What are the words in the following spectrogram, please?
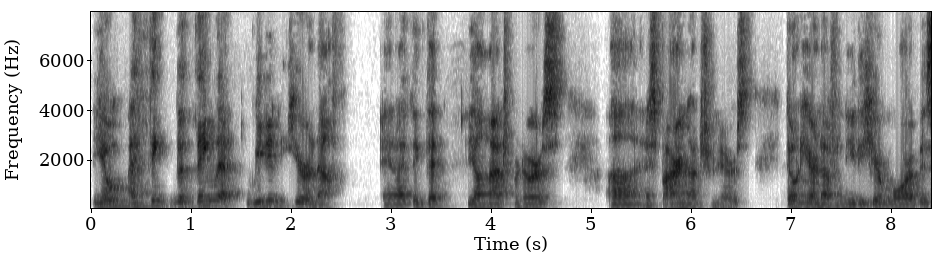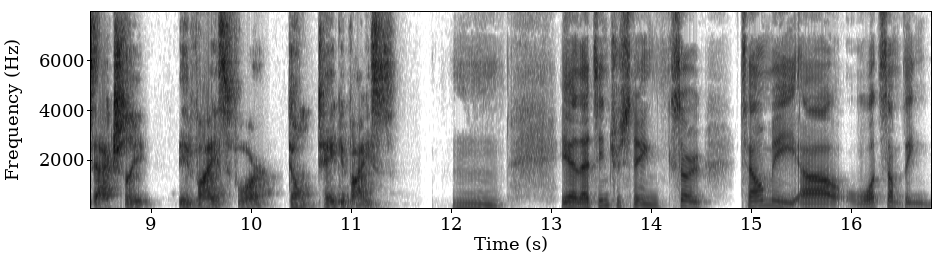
you know, I think the thing that we didn't hear enough, and I think that young entrepreneurs uh, and aspiring entrepreneurs don't hear enough and need to hear more of, is actually the advice for don't take advice. Mm. Yeah, that's interesting. So, tell me, uh, what's something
